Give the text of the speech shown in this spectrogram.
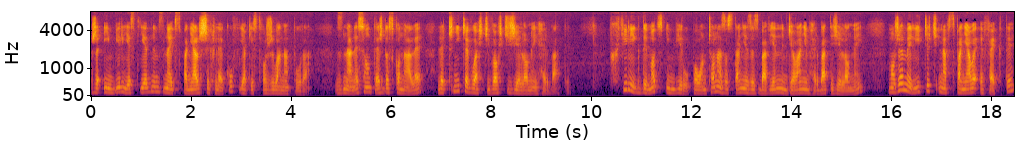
że imbir jest jednym z najwspanialszych leków, jakie stworzyła natura. Znane są też doskonale lecznicze właściwości zielonej herbaty. W chwili, gdy moc imbiru połączona zostanie ze zbawiennym działaniem herbaty zielonej, możemy liczyć na wspaniałe efekty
